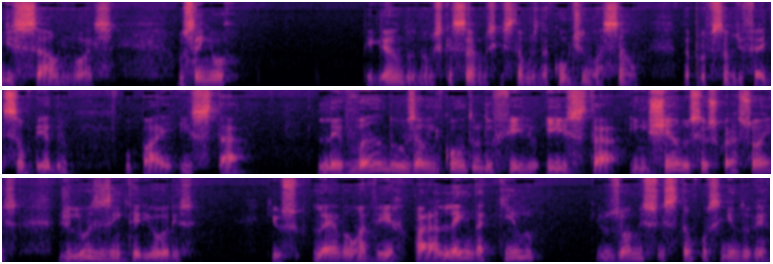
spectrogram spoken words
de sal em vós. O Senhor, pegando, não esqueçamos que estamos na continuação da profissão de fé de São Pedro, o Pai está levando-os ao encontro do Filho e está enchendo seus corações de luzes interiores que os levam a ver para além daquilo que os homens estão conseguindo ver.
